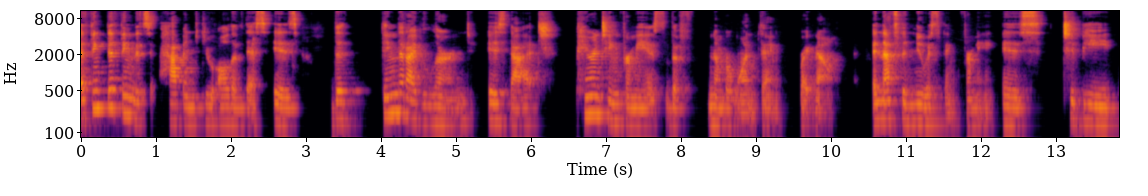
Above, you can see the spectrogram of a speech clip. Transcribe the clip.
i think the thing that's happened through all of this is the thing that i've learned is that parenting for me is the f- number one thing right now and that's the newest thing for me is to be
